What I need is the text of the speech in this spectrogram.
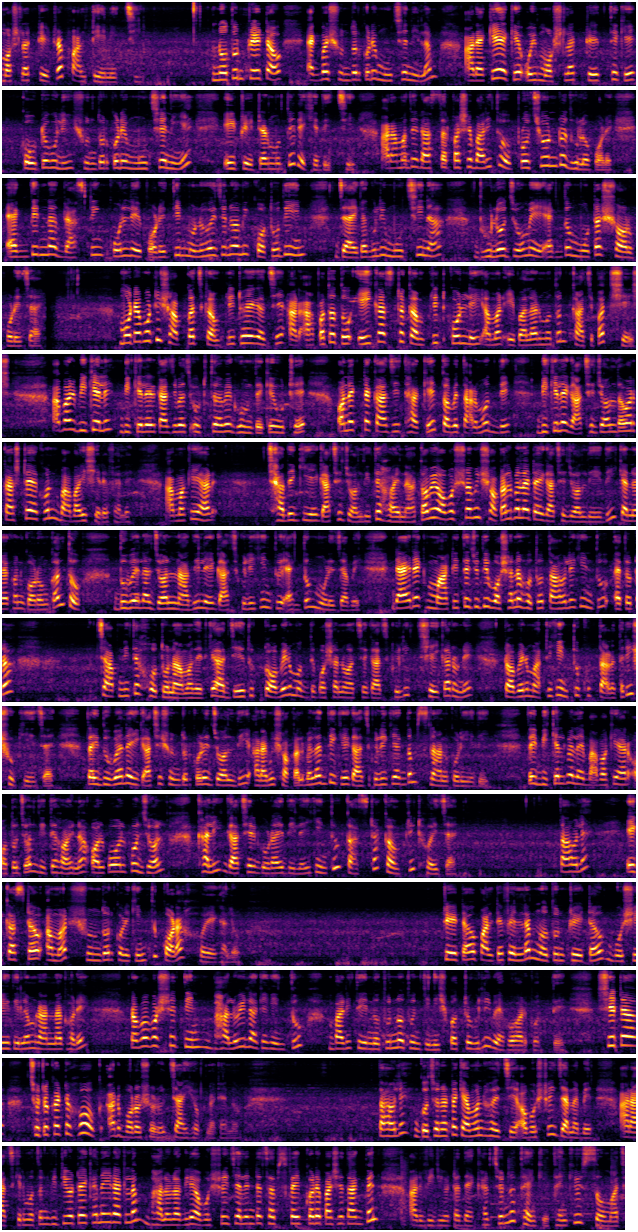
মশলার ট্রেটা পাল্টিয়ে নিচ্ছি। নতুন ট্রেটাও একবার সুন্দর করে মুছে নিলাম আর একে একে ওই মশলার ট্রে থেকে কৌটোগুলি সুন্দর করে মুছে নিয়ে এই ট্রেটার মধ্যে রেখে দিচ্ছি। আর আমাদের রাস্তার পাশে বাড়ি তো প্রচণ্ড ধুলো পড়ে। একদিন না ডাস্টিং করলে পরের দিন মনে হয় যেন আমি কতদিন জায়গাগুলি মুছি না, ধুলো জমে একদম মোটা সর পড়ে যায়। মোটামুটি সব কাজ কমপ্লিট হয়ে গেছে, আর আপাতত এই কাজটা কমপ্লিট করলেই আমার এবালার মতন কাজবাজ শেষ। আবার বিকেলে, বিকেলের কাজবাজ উঠতে হবে, ঘুম থেকে উঠে অনেকটা কাজই থাকে, তবে তার মধ্যে বিকেলে গাছে জল দেওয়ার কাজটা এখন বাবাই সেরে ফেলে। আমাকে আর ছাদে গিয়ে গাছে জল দিতে হয় না। তবে অবশ্য আমি সকালবেলাটাই গাছে জল দিয়ে দিই, কেন এখন গরমকাল তো? দুবেলা জল না দিলে গাছগুলি কিন্তু একদম মরে যাবে। ডাইরেক্ট মাটিতে যদি বসানো হতো, তাহলে কিন্তু এতটা চাপ নিতে হতো না আমাদেরকে। আর যেহেতু টবের মধ্যে বসানো আছে গাছগুলি, সেই কারণে টবের মাটি কিন্তু খুব তাড়াতাড়ি শুকিয়ে যায়। তাই দুবেলাই গাছে সুন্দর করে জল দিই আর আমি সকালবেলার দিকে গাছগুলিকে একদম স্নান করিয়ে দিই। তাই বিকেলবেলায় বাবাকে আর অত জল দিতে হয় না, অল্প অল্প জল খালি গাছের গোড়ায় দিলেই কিন্তু কাজটা কমপ্লিট হয়ে যায়। তাহলে এই কাজটাও আমার সুন্দর করে কিন্তু করা হয়ে গেল। ট্রেটাও পাল্টে ফেললাম, নতুন ট্রেটাও বসিয়ে দিলাম রান্নাঘরে। নববর্ষের দিন ভালোই লাগে কিন্তু বাড়িতে নতুন নতুন জিনিসপত্রগুলি ব্যবহার করতে। সেটা ছোটোখাটো হোক আর বড়সড় যাই হোক না কেন। তাহলে গোছানোটা কেমন হয়েছে অবশ্যই জানাবেন। আর আজকের মতন ভিডিওটা এখানেই রাখলাম। ভালো লাগলে অবশ্যই চ্যানেলটা সাবস্ক্রাইব করে পাশে থাকবেন। আর ভিডিওটা দেখার জন্য thank you thank you so much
